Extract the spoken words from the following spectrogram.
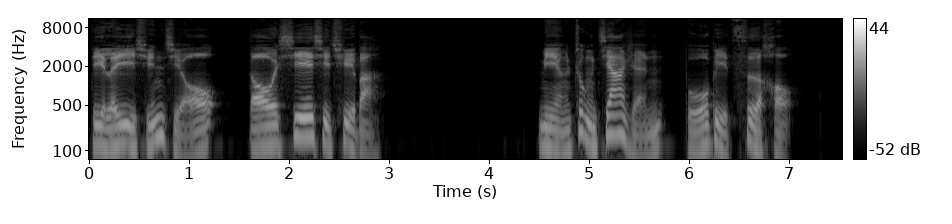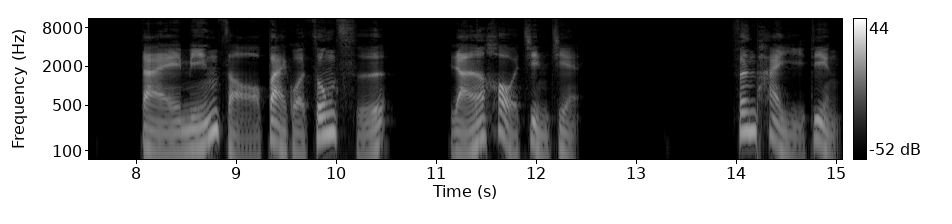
递了一巡酒，都歇息去吧。命众家人不必伺候，待明早拜过宗祠，然后觐见。分派已定，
